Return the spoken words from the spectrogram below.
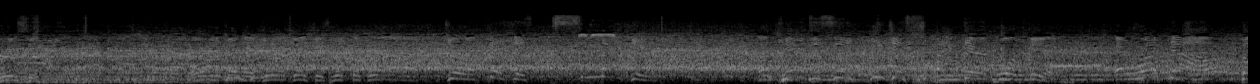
Griese. Over the middle, Jurevicius with the grab. Jurevicius smacking. A Kansas City, he just smacked Eric Warfield. And right now, the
